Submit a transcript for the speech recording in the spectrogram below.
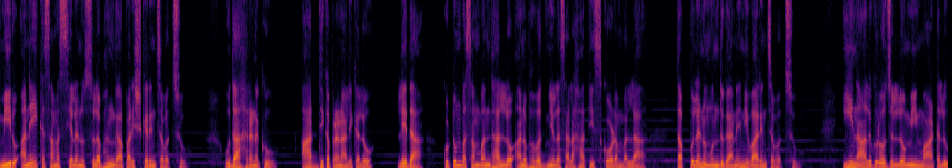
మీరు అనేక సమస్యలను సులభంగా పరిష్కరించవచ్చు. ఉదాహరణకు ఆర్థిక ప్రణాళికలో లేదా కుటుంబ సంబంధాల్లో అనుభవజ్ఞుల సలహా తీసుకోవడం వల్ల తప్పులను ముందుగానే నివారించవచ్చు. ఈ నాలుగు రోజుల్లో మీ మాటలు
